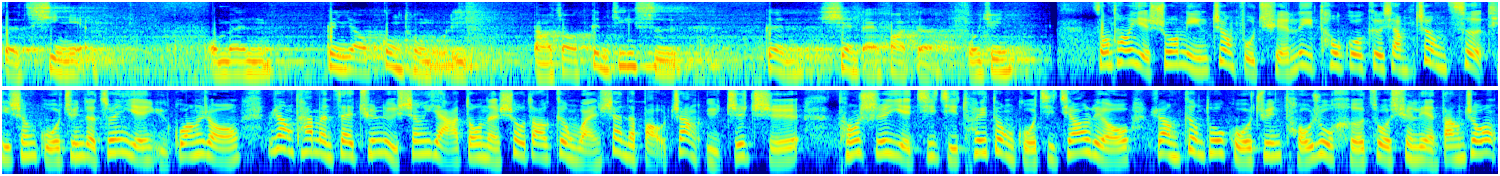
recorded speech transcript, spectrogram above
的信念，我们更要共同努力，打造更精实、更现代化的国军。总统也说明，政府全力透过各项政策提升国军的尊严与光荣，让他们在军旅生涯都能受到更完善的保障与支持。同时，也积极推动国际交流，让更多国军投入合作训练当中。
